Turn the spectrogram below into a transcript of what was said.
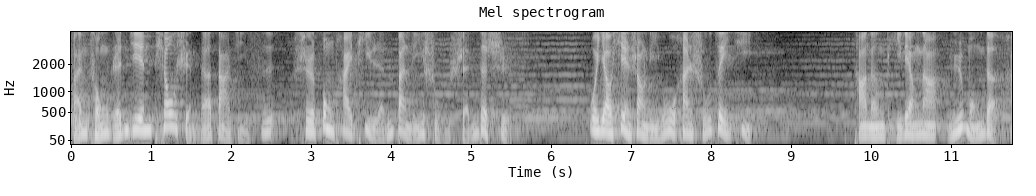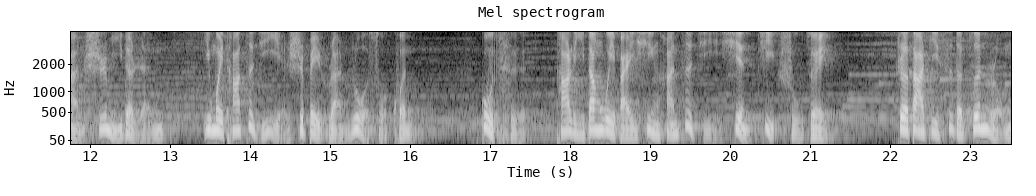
凡从人间挑选的大祭司，是奉派替人办理属神的事，为要献上礼物和赎罪祭。他能体谅那愚蒙的和失迷的人，因为他自己也是被软弱所困，故此他理当为百姓和自己献祭赎罪。这大祭司的尊荣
